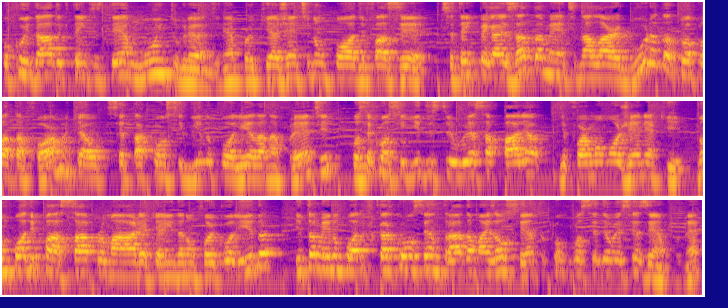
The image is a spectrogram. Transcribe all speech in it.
o cuidado que tem que ter é muito grande, né? Porque a gente não pode fazer. Você tem que pegar exatamente na largura da tua plataforma, que é o que você está conseguindo colher lá na frente, você conseguir distribuir essa palha de forma homogênea aqui. Não pode passar para uma área que ainda não foi colhida e também não pode ficar concentrada mais ao centro, como você deu esse exemplo, né?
